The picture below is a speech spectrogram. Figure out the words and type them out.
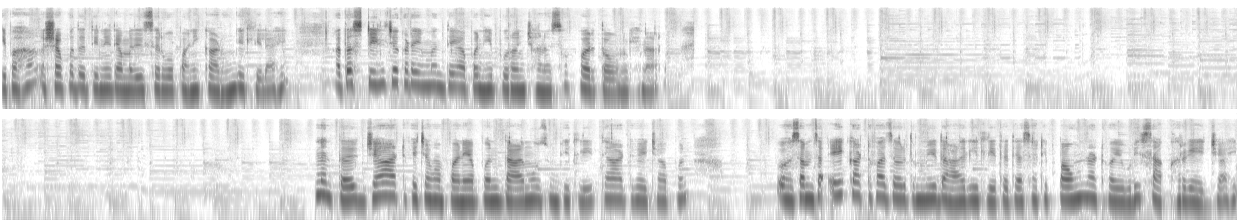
हे पहा अशा पद्धतीने त्यामध्ये सर्व पाणी काढून घेतलेलं आहे. आता स्टीलच्या कढईमध्ये आपण हे पुरण छान असं परतवून घेणार. नंतर ज्या आठव्याच्या मापाने आपण डाळ मोजून घेतली त्या आठव्याच्या आपण समजा एक आठवा जर तुम्ही डाळ घेतली तर त्यासाठी पाऊण आठवा एवढी साखर घ्यायची आहे.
